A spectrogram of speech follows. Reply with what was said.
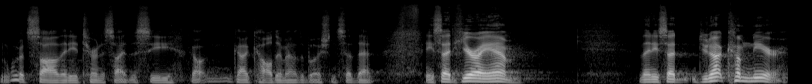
The Lord saw that he had turned aside the sea. God called him out of the bush and said that. And he said, Here I am. And then he said, Do not come near.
